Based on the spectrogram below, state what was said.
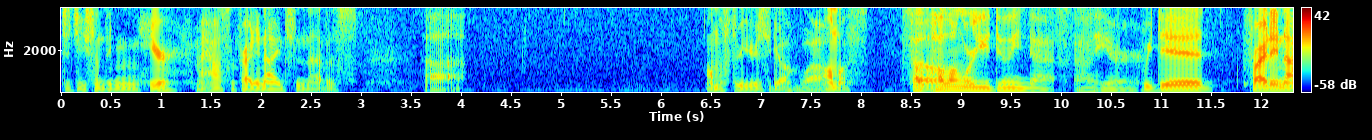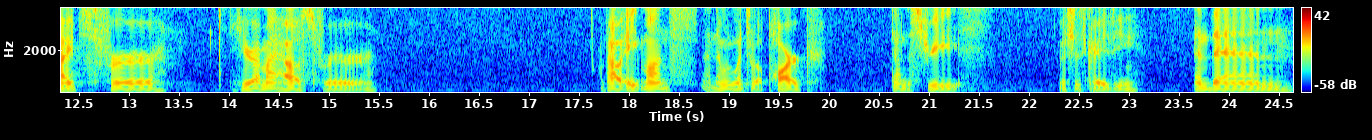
to do something here, at my house on Friday nights, and that was uh, almost three years ago. Wow. almost. how, how long were you doing that uh, here? We did Friday nights for here at my house for about eight months, and then we went to a park down the street, which is crazy. And then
